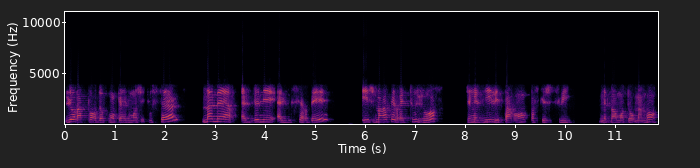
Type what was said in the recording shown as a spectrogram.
le rapport, donc mon père, il mangeait tout seul. Ma mère, elle venait, elle nous servait. Et je me rappellerai toujours, je me dis, les parents, parce que je suis maintenant mon tour maman,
